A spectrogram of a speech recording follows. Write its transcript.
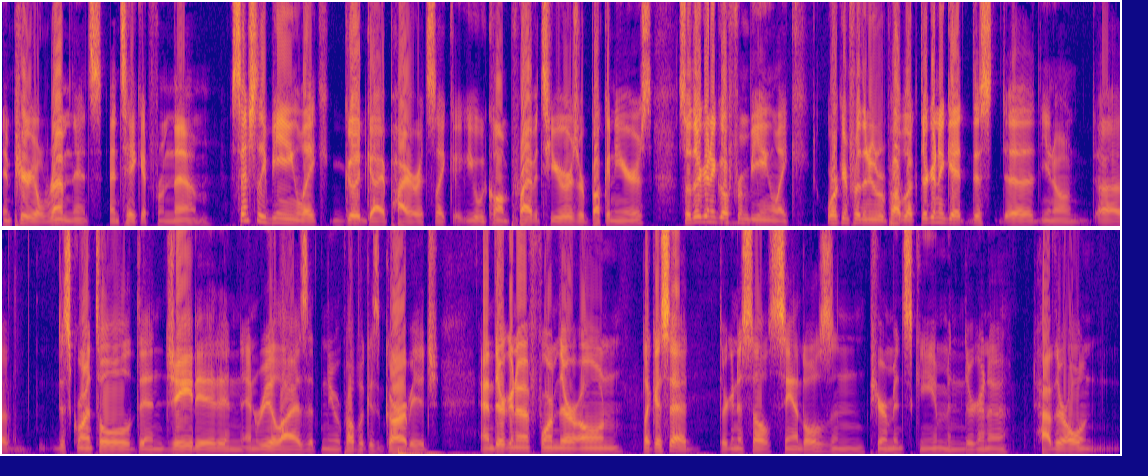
Imperial remnants and take it from them. essentially being like good guy pirates, like you would call them privateers or buccaneers. So they're gonna go from being like working for the New Republic, they're gonna get this, uh, you know, uh, disgruntled and jaded and and realize that the New Republic is garbage, and they're gonna form their own. Like I said, they're gonna sell sandals and pyramid scheme, and they're gonna have their own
